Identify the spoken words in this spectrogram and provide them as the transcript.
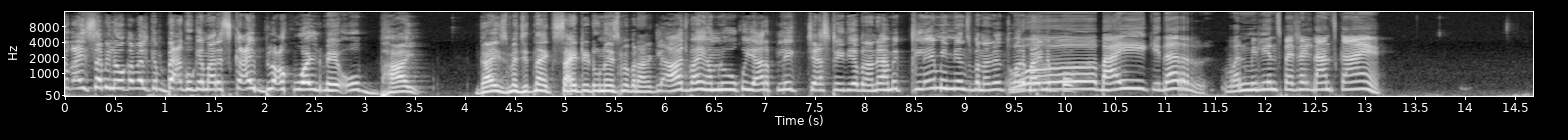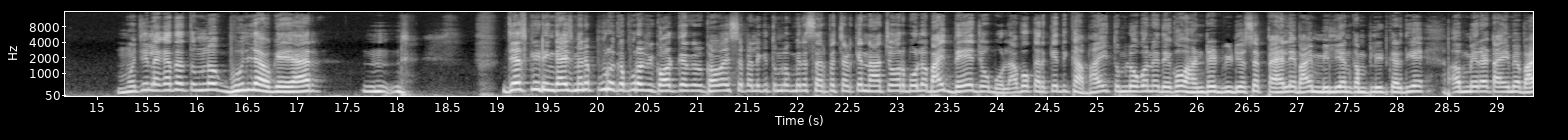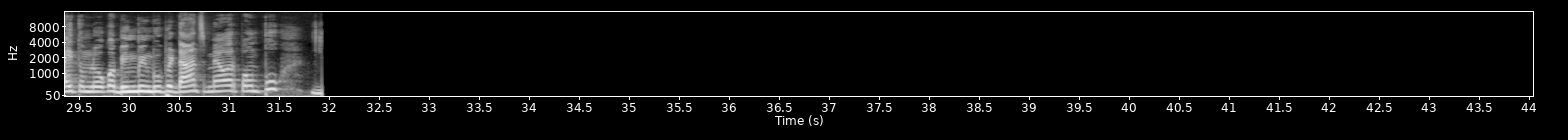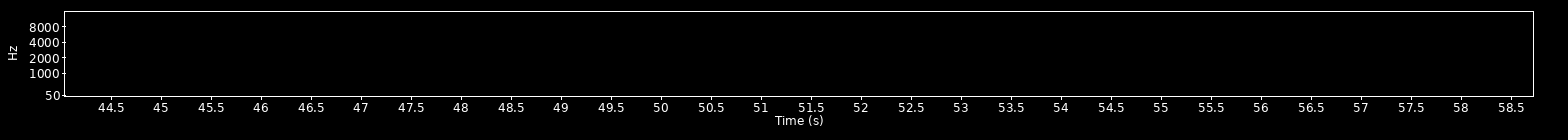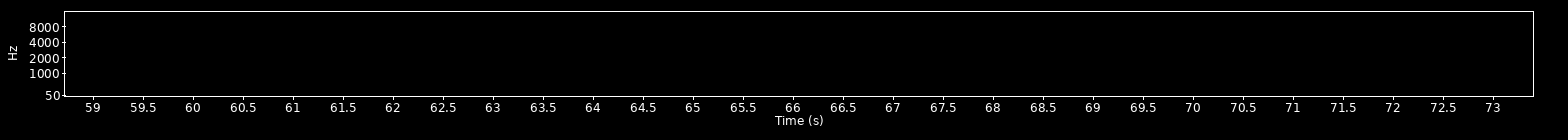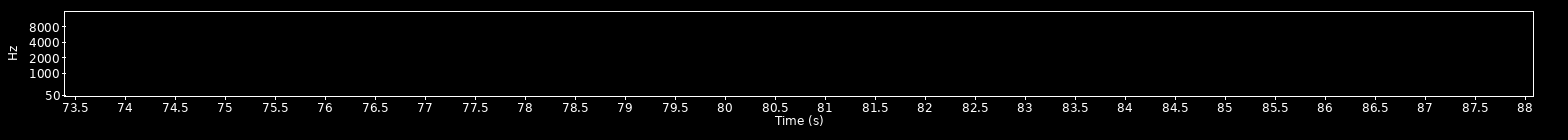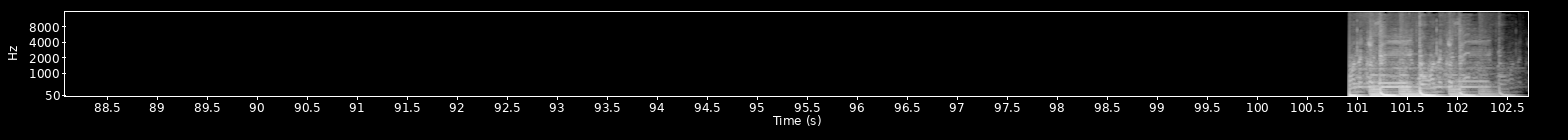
तो गाइस सभी लोगों का वेलकम बैक हो गया हमारे स्काई ब्लॉक वर्ल्ड में। ओ भाई गाइस मैं जितना एक्साइटेड हूँ ना इसमें बनाने के लिए आज भाई हम लोगों को यार अपने एक चेस्ट एरिया बनाना है हमें क्ले मिनियंस बनाने हैं। तुम्हारे भाई ने पो- ओ भाई किधर? वन मिलियन स्पेशल डांस कहाँ है? मुझे लगा था तुम लोग भूल जाओगे यार। जस्ट किडिंग गाइस मैंने पूरा का पूरा रिकॉर्ड करके रखा हुआ इससे पहले कि तुम लोग मेरे सर पे चढ़ के नाचो और बोलो, भाई, दे जो बोला, वो करके दिखा। भाई, तुम लोगों ने देखो हंड्रेड वीडियो से पहले, भाई मिलियन कंप्लीट कर दिए। अब मेरा टाइम है, भाई, तुम लोगों को बिंग बिंग बू पे डांस मैं और पंपू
